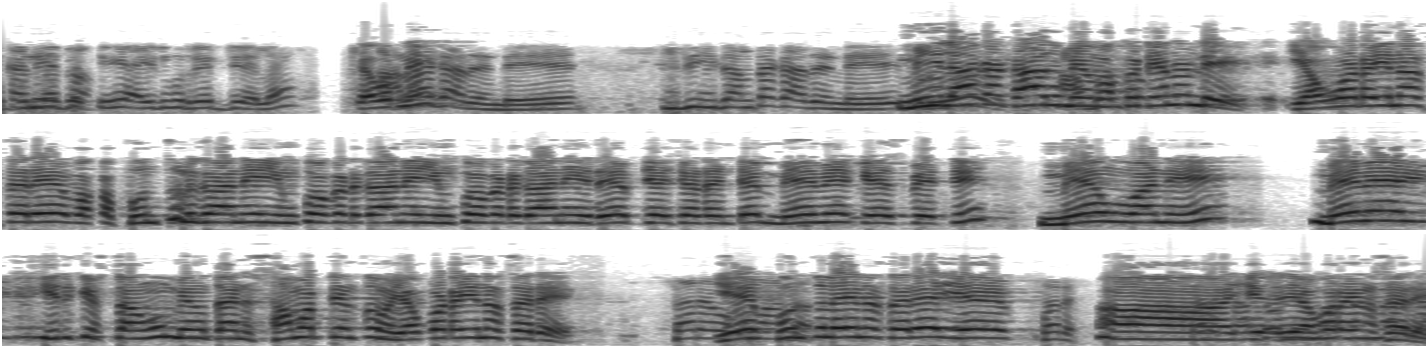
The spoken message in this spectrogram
కనీసం ఐదుగురు రేపు చేయాలా? ఎవరిని? కాదండి. ఇది ఇదంతా కాదండి. మీలాగా కాదు మేము ఒకటేనండి. ఎవడైనా సరే ఒక పుంతులు గాని ఇంకొకటి గాని ఇంకొకటి గాని రేప్ చేశాడంటే మేమే కేసు పెట్టి మేము వాడిని మేమే ఇరికిస్తాము మేము దాన్ని సమర్థించం ఎవడైనా సరే. సరే ఏ. పుంతులైనా సరే ఏ ఎవరైనా సరే.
